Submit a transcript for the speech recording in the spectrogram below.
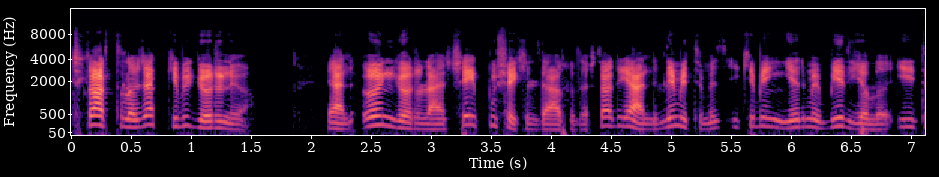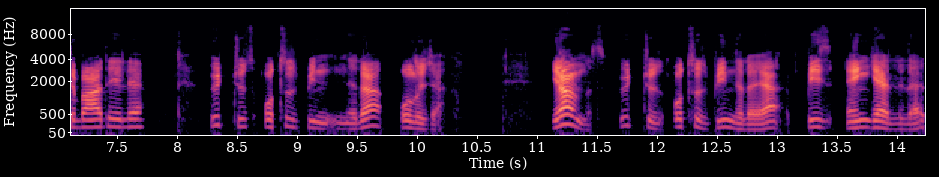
çıkartılacak gibi görünüyor. Yani öngörülen şey bu şekilde arkadaşlar. Yani limitimiz 2021 yılı itibariyle 330 bin lira olacak. Yalnız 330 bin liraya biz engelliler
